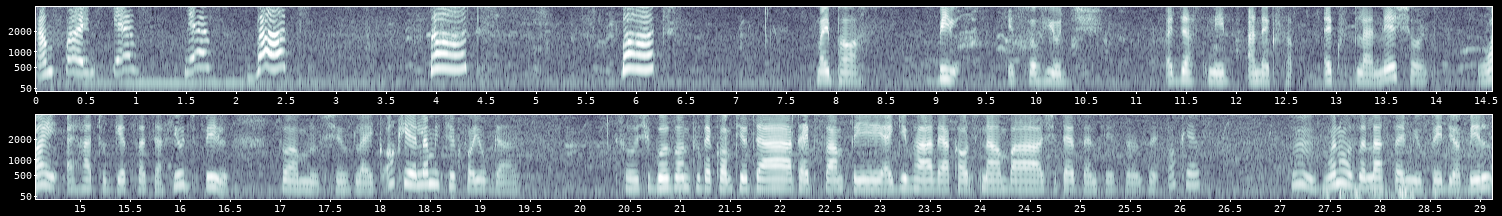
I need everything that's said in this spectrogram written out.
I'm fine. Yes, yes, but, but, but." my power bill is so huge i just need an ex- explanation why i had to get such a huge bill. So um, she's like okay let me check for you girl. So she goes on to the computer types something. I give her the account number. She types and she tells me okay. Hmm, when was the last time you paid your bill?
